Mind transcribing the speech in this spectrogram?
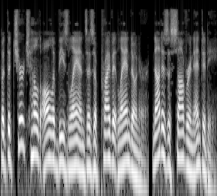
But the Church held all of these lands as a private landowner, not as a sovereign entity.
